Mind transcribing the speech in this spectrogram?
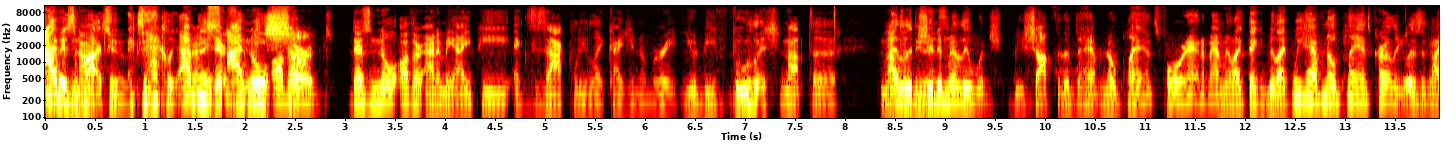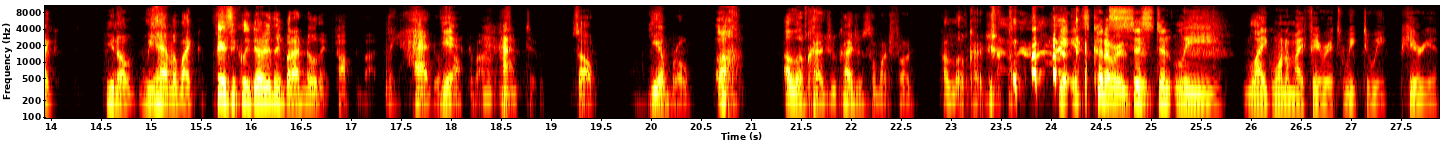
I'd be stupid not surprised. to. Exactly. I'd be. Right? There's I'd no be other. There's no other anime IP exactly like Kaiju Number Eight. You'd be mm. foolish not to. Not I to legitimately would be shocked for them to have no plans for an anime. I mean, like they could be like, we have no plans currently. It isn't like, you know, we haven't like physically done anything, but I know they've talked about it. They had to have Yeah. talked about it. Had to. So, yeah, bro. Ugh, I love kaiju. Kaiju's so much fun. I love kaiju. Yeah, it's No, it's good. consistently like one of my favorites week to week. Period.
